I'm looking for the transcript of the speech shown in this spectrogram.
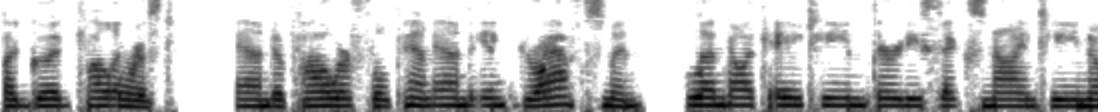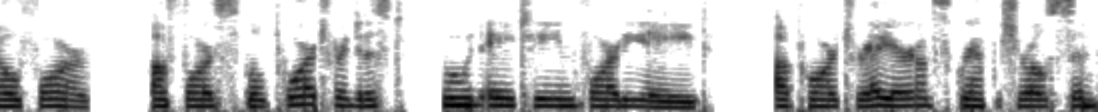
a good colorist, and a powerful pen and ink draftsman. Lenbach 1836-1904 a forceful portraitist, Uhde 1848, a portrayer of scriptural sin,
